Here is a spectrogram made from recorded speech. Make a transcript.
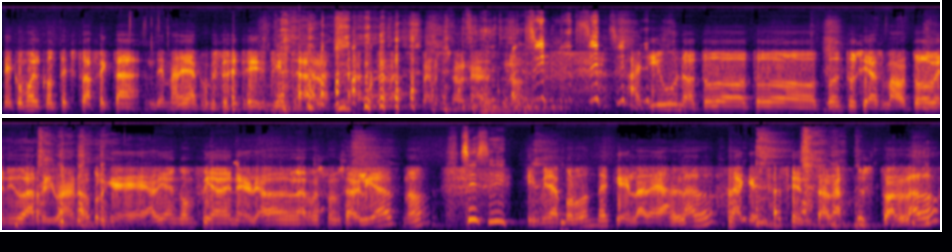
De cómo el contexto afecta de manera completamente distinta a las, a las personas. ¿no? Aquí uno todo, todo, todo entusiasmado, todo venido arriba, ¿no? Porque habían confiado en él, le habían dado una responsabilidad, ¿no? Sí, sí. Y mira por dónde que la de al lado, la que está sentada justo al lado,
